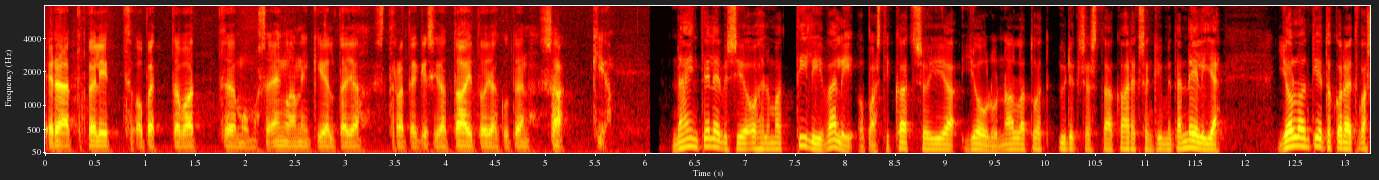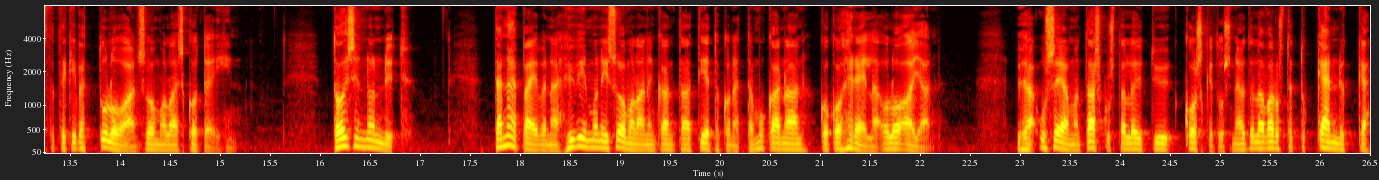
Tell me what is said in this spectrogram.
Eräät pelit opettavat muun muassa englannin kieltä ja strategisia taitoja, kuten sakkia. Näin televisio-ohjelma Tiliväli opasti katsojia joulun alla 1984, jolloin tietokoneet vasta tekivät tuloaan suomalaiskoteihin. Toisin on nyt. Tänä päivänä hyvin moni suomalainen kantaa tietokonetta mukanaan koko hereillä oloajan. Yhä useamman taskusta löytyy kosketusnäytöllä varustettu kännykkä,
